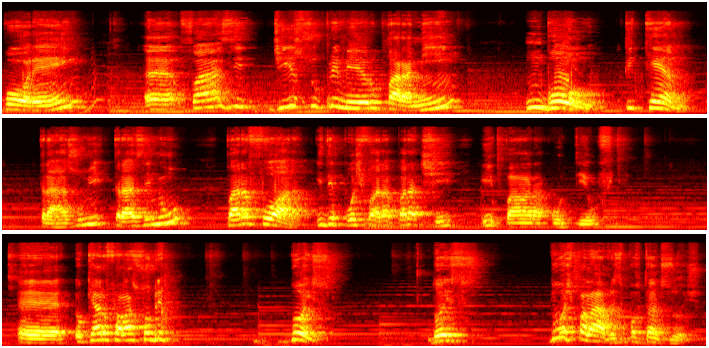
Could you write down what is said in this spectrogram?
porém, é, faze disso primeiro para mim um bolo pequeno, traze-me traze para fora, e depois fará para ti e para o teu filho. É, eu quero falar sobre dois, dois, duas palavras importantes hoje:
